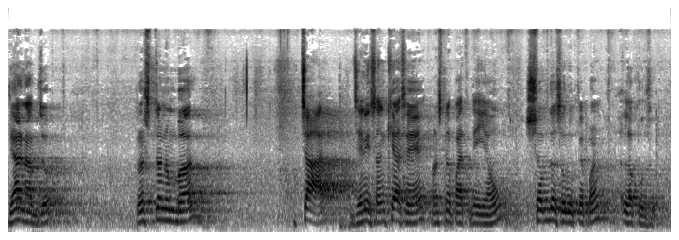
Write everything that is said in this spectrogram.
ધ્યાન આપજો. પ્રશ્ન નંબર ચાર, જેની સંખ્યા છે પ્રશ્ન પાંચની અહીંયા હું શબ્દ સ્વરૂપે પણ લખું છું.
